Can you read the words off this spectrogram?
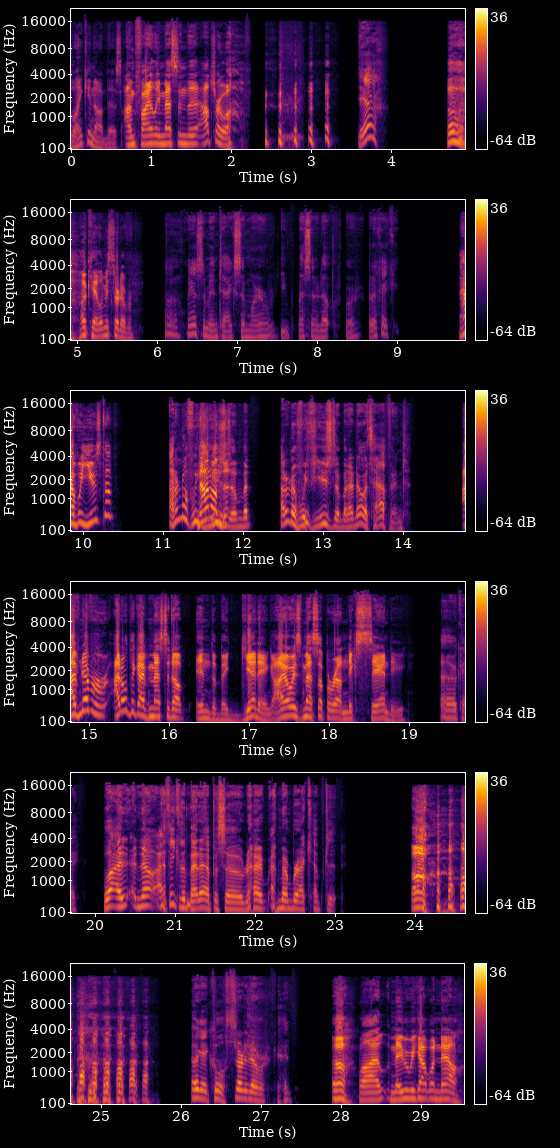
blanking on this? I'm finally messing the outro up. Yeah. Oh, okay, let me start over. Uh, we have some intags somewhere. where You messing it up before? Okay. Have we used them? I don't know if we've Not used the- them, but I don't know if we've used them, but I know it's happened. I've never, I don't think I've messed it up in the beginning. I always mess up around Nick Sandy. Uh, okay. Well, I no, I think the meta episode. I, I remember I kept it. Oh. Okay, cool. Start it over. Go ahead. oh, well, I, maybe we got one now.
